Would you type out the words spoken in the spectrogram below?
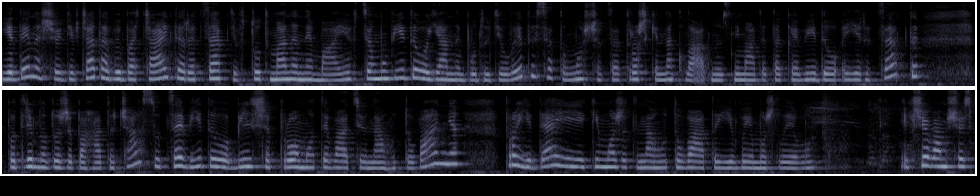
Єдине, що, дівчата, вибачайте, рецептів тут в мене немає в цьому відео, я не буду ділитися, тому що це трошки накладно знімати таке відео і рецепти. Потрібно дуже багато часу. Це відео більше про мотивацію на готування, про ідеї, які можете наготувати і ви, можливо. Якщо вам щось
